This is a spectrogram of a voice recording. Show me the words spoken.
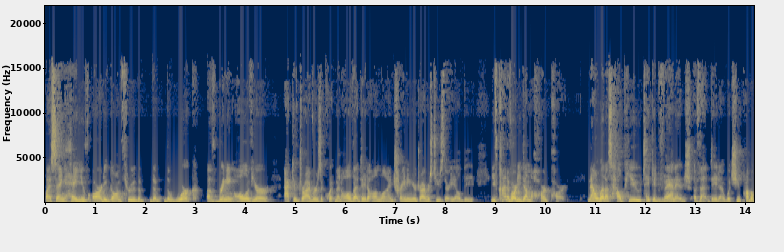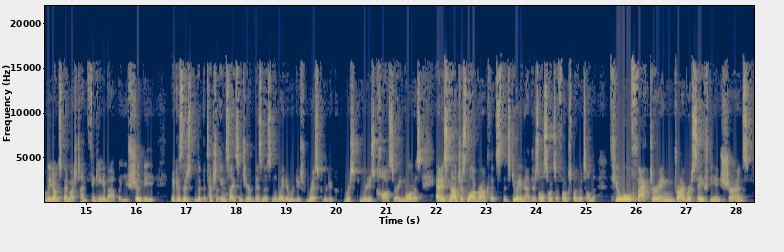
by saying, hey, you've already gone through the, the, the work of bringing all of your active drivers, equipment, all that data online, training your drivers to use their ELD. You've kind of already done the hard part. Now let us help you take advantage of that data, which you probably don't spend much time thinking about, but you should be because there's the potential insights into your business and the way to reduce risk, reduce, risk, reduce costs are enormous. And it's not just LogRock that's, that's doing that. There's all sorts of folks, whether it's on the fuel, factoring, driver safety, insurance.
